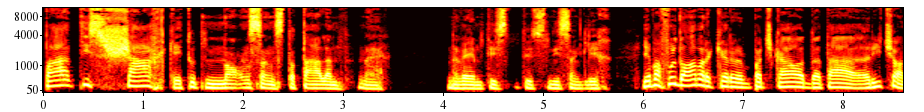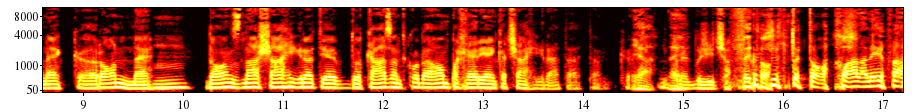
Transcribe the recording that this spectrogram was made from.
pa tisti šah, ki je tudi nonsens, totalen. Ne, ne vem, tisti tis nisem glih. Je pa ful dobro, ker pač kao, da ta Ričo, ne, Ron, ne, mm. da on zna šah igrati, je dokazan tako, da on pa Harry enkrat šah igra tam. Ja, pred Božičem. To je to. to, je to. Hvala lepa.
